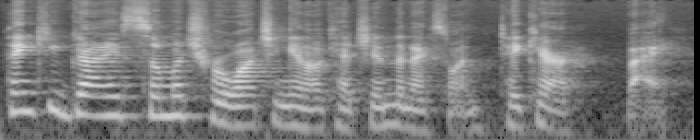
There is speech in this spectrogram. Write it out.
Thank you guys so much for watching and I'll catch you in the next one. Take care. Bye.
